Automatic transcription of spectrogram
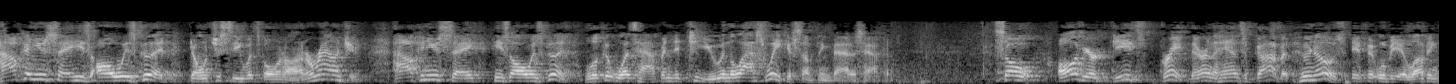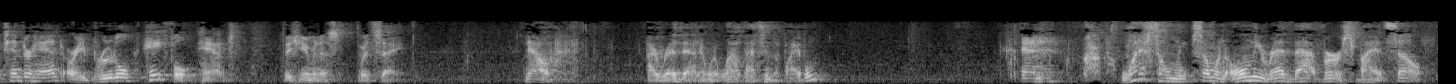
How can you say he's always good? Don't you see what's going on around you? How can you say he's always good? Look at what's happened to you in the last week if something bad has happened. So all of your deeds, great, they're in the hands of God, but who knows if it will be a loving, tender hand or a brutal, hateful hand, the humanist would say. Now, I read that and went, wow, that's in the Bible? And what if someone only read that verse by itself?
